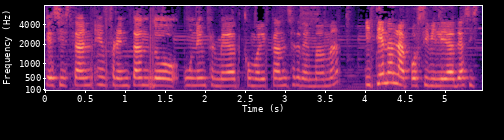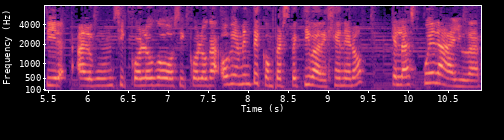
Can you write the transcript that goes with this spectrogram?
que si están enfrentando una enfermedad como el cáncer de mama, y tienen la posibilidad de asistir a algún psicólogo o psicóloga, obviamente con perspectiva de género, que las pueda ayudar,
